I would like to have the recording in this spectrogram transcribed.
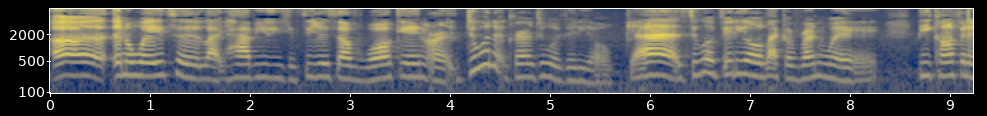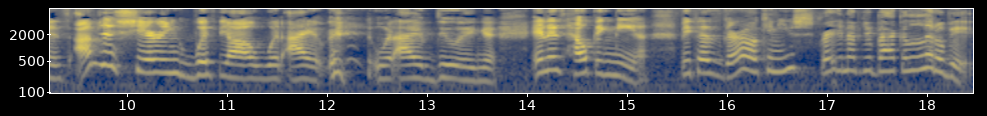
uh in a way to like have you you can see yourself walking or doing it girl do a video. Yes do a video like a runway. Be confident. I'm just sharing with y'all what i what i am doing. And it's helping me. Because girl can you straighten up your back a little bit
